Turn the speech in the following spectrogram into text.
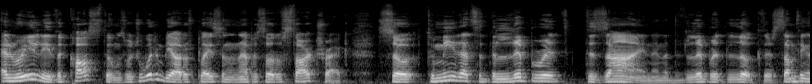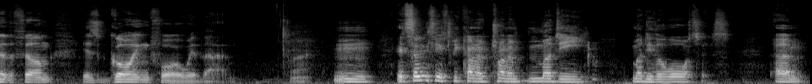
And really the costumes which wouldn't be out of place in an episode of star trek. So to me that's a deliberate design and a deliberate look. There's something that the film is going for with that. Right. Mm. It certainly seems to be kind of trying to muddy, muddy the waters. Um,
